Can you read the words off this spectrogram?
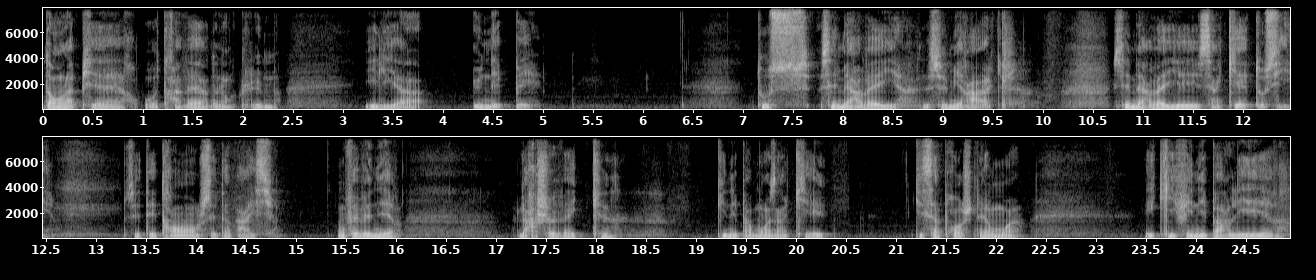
dans la pierre au travers de l'enclume, il y a une épée. Tous s'émerveillent de ce miracle, s'émerveillent et s'inquiètent aussi. C'est étrange cette apparition. On fait venir l'archevêque, qui n'est pas moins inquiet, s'approche néanmoins et qui finit par lire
